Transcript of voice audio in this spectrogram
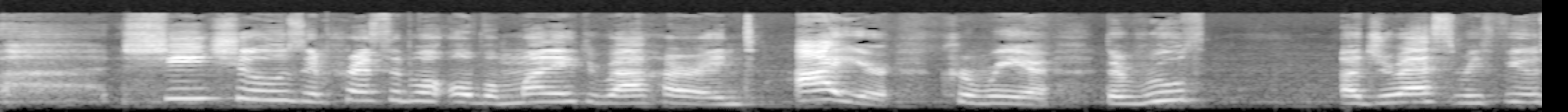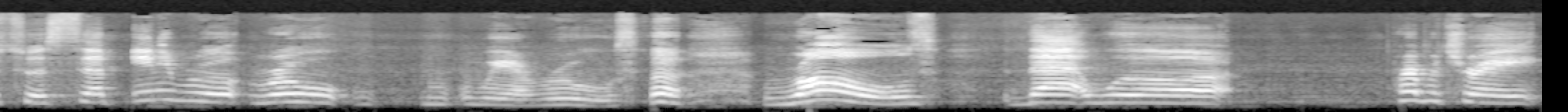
she chose in principle over money throughout her entire career. The Roots actress refused to accept any rule where rules roles that will perpetrate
